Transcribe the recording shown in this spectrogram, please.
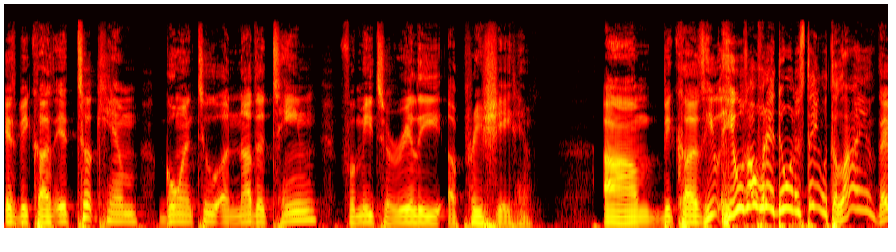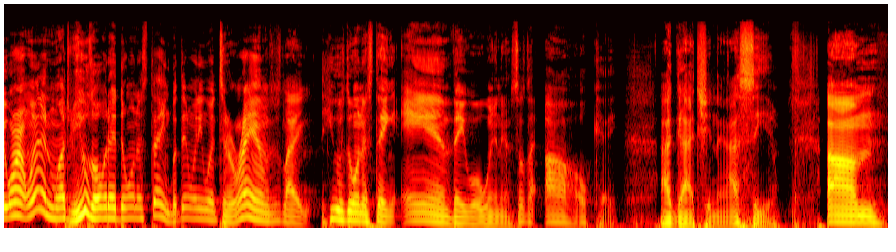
is because it took him going to another team for me to really appreciate him. Um, because he he was over there doing his thing with the Lions. They weren't winning much, but he was over there doing his thing. But then when he went to the Rams, it's like he was doing his thing and they were winning. So it's like, oh, okay, I got you now. I see you. Um,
